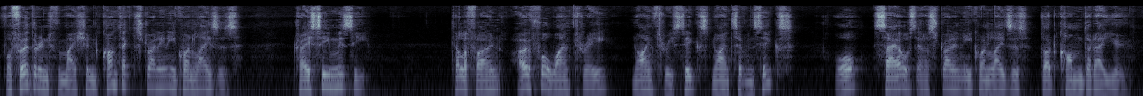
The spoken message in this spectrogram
For further information, contact Australian Equine Lasers, Tracy Mizzi, telephone 0413 936 976 or sales at australianequinelasers.com.au.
